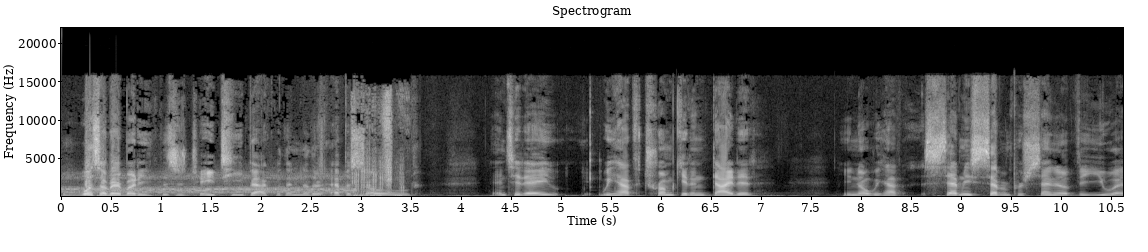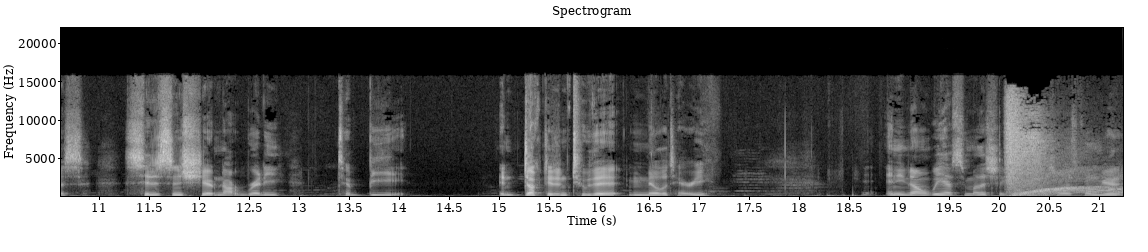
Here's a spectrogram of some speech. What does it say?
What's up, everybody? This is JT back with another episode. And today we have Trump get indicted. You know, we have 77% of the U.S. citizenship not ready to be inducted into the military. And you know, we have some other shit going on, so let's go get it.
